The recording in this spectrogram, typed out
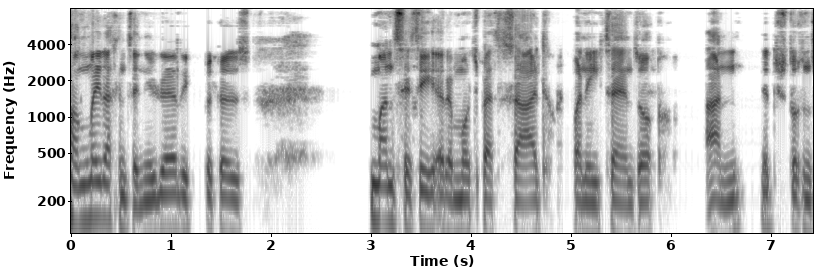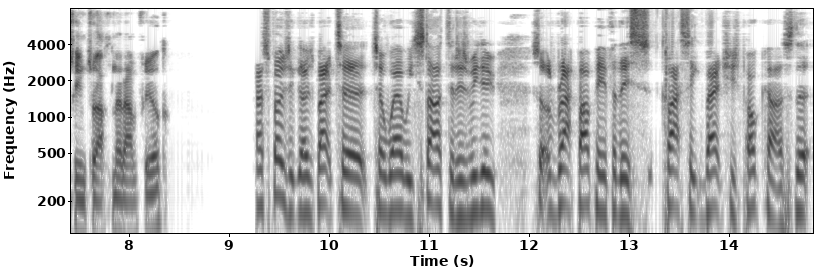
long may that continue, really, because Man City are a much better side when he turns up, and it just doesn't seem to happen at Anfield. I suppose it goes back to, to where we started as we do sort of wrap up here for this classic matches podcast that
